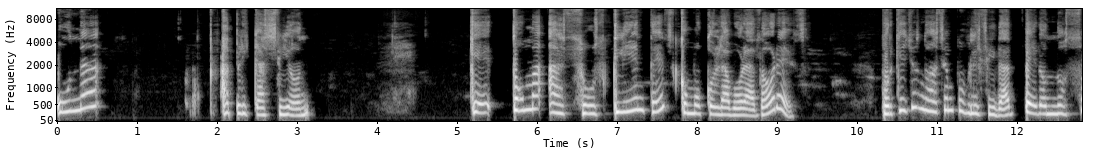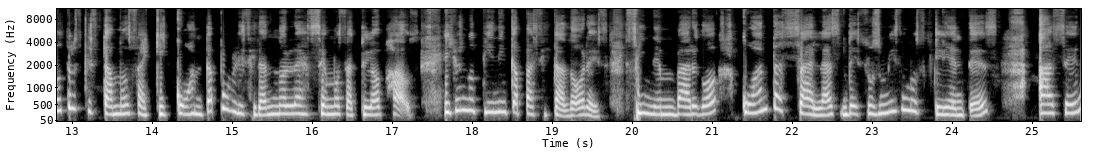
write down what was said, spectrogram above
una aplicación que toma a sus clientes como colaboradores porque ellos no hacen publicidad, pero nosotros que estamos aquí, ¿cuánta publicidad no le hacemos a Clubhouse? Ellos no tienen capacitadores. Sin embargo, ¿cuántas salas de sus mismos clientes hacen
